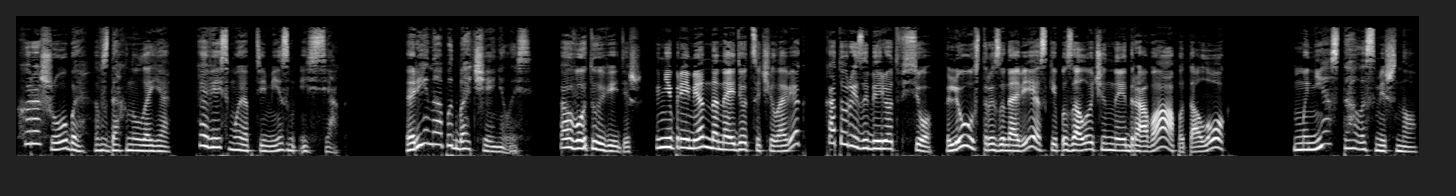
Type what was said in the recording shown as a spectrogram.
«Хорошо бы», — вздохнула я, весь мой оптимизм иссяк. Рина подбоченилась. «Вот увидишь, непременно найдется человек, который заберет все — люстры, занавески, позолоченные дрова, потолок». Мне стало смешно.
